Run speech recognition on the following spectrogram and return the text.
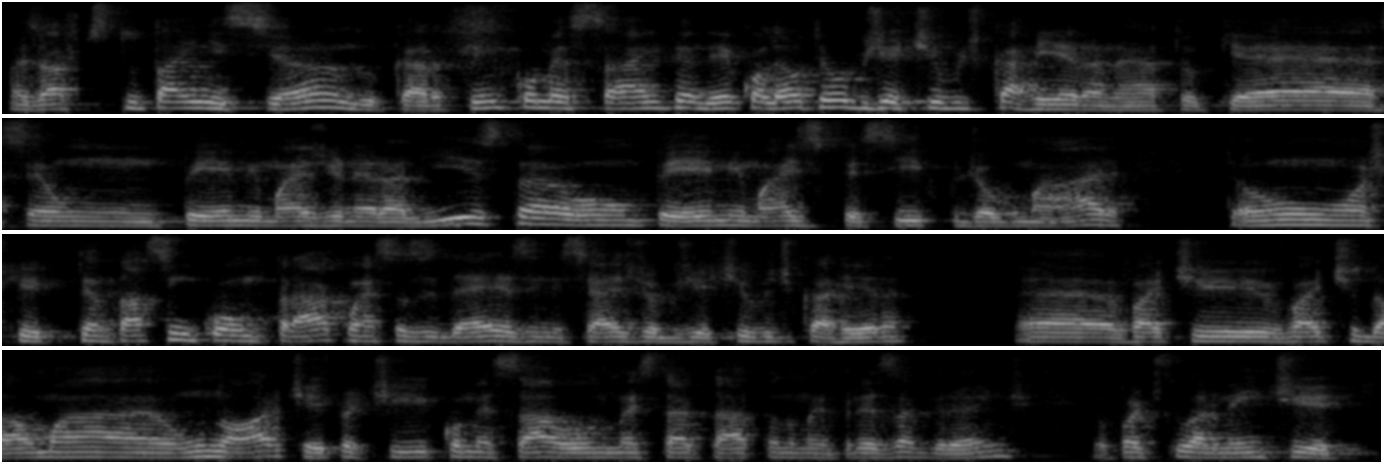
mas eu acho que se tu está iniciando, cara, tem que começar a entender qual é o teu objetivo de carreira, né, tu quer ser um PM mais generalista ou um PM mais específico de alguma área, então acho que tentar se encontrar com essas ideias iniciais de objetivo de carreira é, vai, te, vai te dar uma, um norte aí para te começar ou numa startup ou numa empresa grande. Eu, particularmente,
